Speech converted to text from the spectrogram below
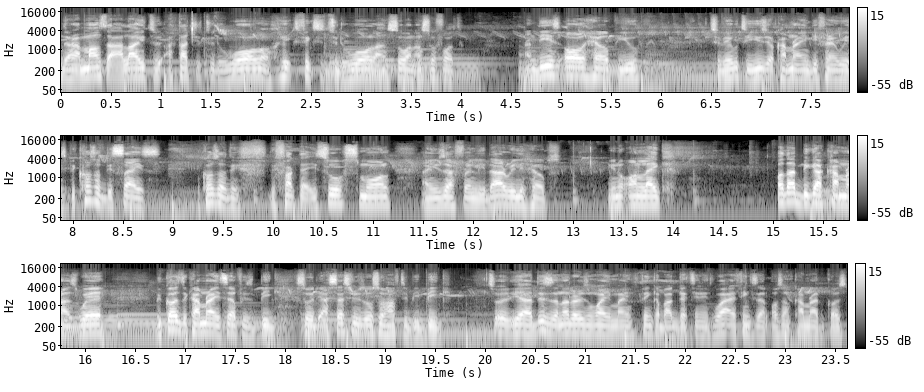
there are mounts that allow you to attach it to the wall or fix it to the wall and so on and so forth. And these all help you to be able to use your camera in different ways because of the size because of the, the fact that it's so small and user friendly that really helps. You know unlike other bigger cameras where because the camera itself is big so the accessories also have to be big. So yeah, this is another reason why you might think about getting it. Why I think it's an awesome camera because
